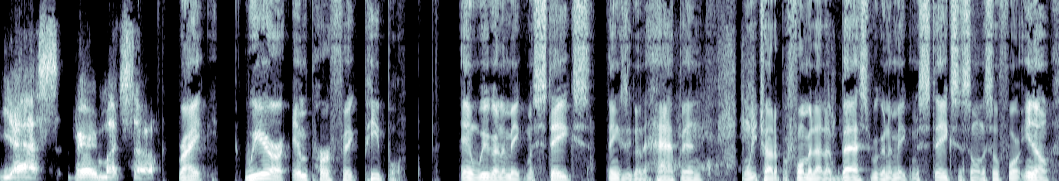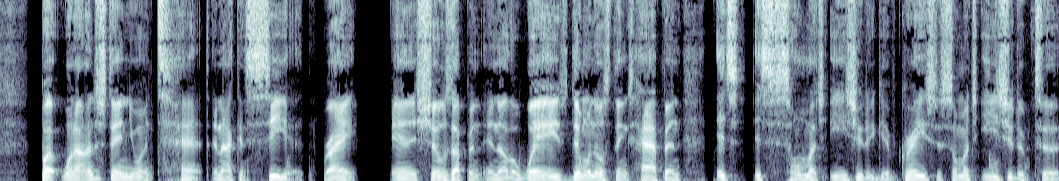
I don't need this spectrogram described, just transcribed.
Yes, very much so. Right? We are imperfect people and we're going to make mistakes. Things are going to happen. When we try to perform it at our best, we're going to make mistakes and so on and so forth. You know, but when I understand your intent and I can see it, right? and it shows up in, in other ways then when those things happen it's it's so much easier to give grace it's so much easier to to,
